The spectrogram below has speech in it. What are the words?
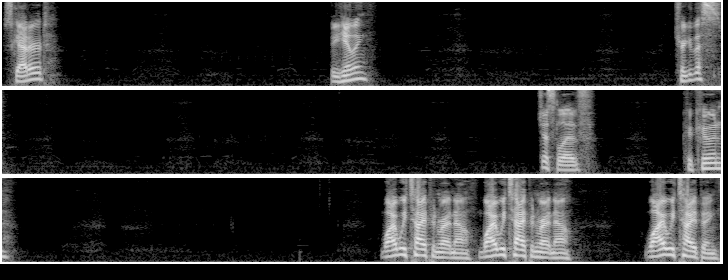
Scattered. Big healing. Trigger this. Just live. Cocoon. Why are we typing right now? Why are we typing right now? Why are we typing?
